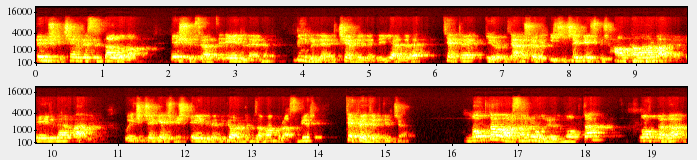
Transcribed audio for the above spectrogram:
Demiş ki çevresi dar olan eş yükselti eğrilerinin birbirlerini çevrelediği yerlere tepe diyoruz. Yani şöyle iç içe geçmiş halkalar var ya, eğriler var ya. Bu iç içe geçmiş eğrileri gördüğüm zaman burası bir tepedir diyeceğim. Nokta varsa ne oluyor nokta? Noktada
